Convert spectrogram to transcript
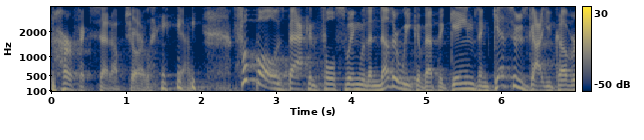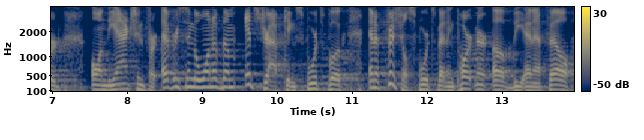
Perfect setup, Charlie. Yeah. Football is back in full swing with another week of epic games, and guess who's got you covered on the action for every single one of them? It's DraftKings Sportsbook, an official sports betting partner of the NFL.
